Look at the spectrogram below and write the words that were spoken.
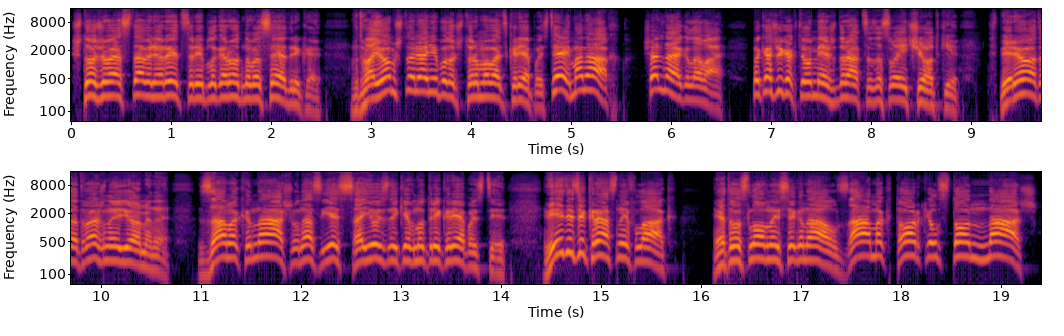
Что же вы оставили рыцарей благородного Седрика? Вдвоем, что ли, они будут штурмовать крепость? Эй, монах! Шальная голова! Покажи, как ты умеешь драться за свои четки! Вперед, отважные Йомены! Замок наш! У нас есть союзники внутри крепости! Видите красный флаг? Это условный сигнал! Замок Торкелстон наш!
